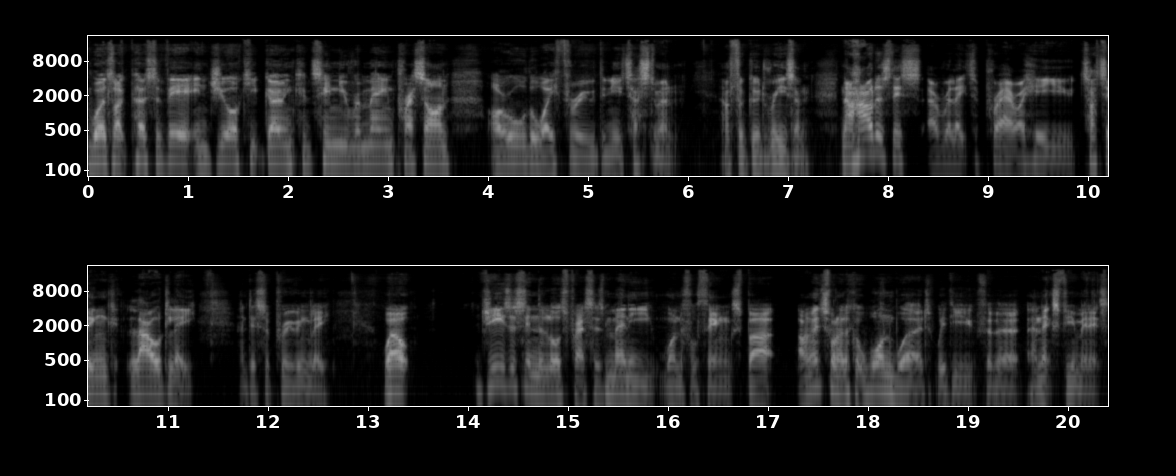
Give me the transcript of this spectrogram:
Words like persevere, endure, keep going, continue, remain, press on are all the way through the New Testament and for good reason. Now, how does this uh, relate to prayer? I hear you tutting loudly and disapprovingly. Well, Jesus in the Lord's Prayer says many wonderful things, but I just want to look at one word with you for the uh, next few minutes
